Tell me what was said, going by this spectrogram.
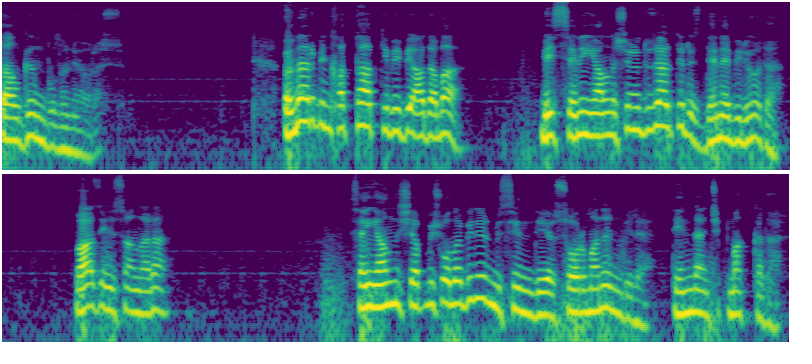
dalgın bulunuyoruz? Ömer bin Hattab gibi bir adama biz senin yanlışını düzeltiriz denebiliyor da bazı insanlara sen yanlış yapmış olabilir misin diye sormanın bile dinden çıkmak kadar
